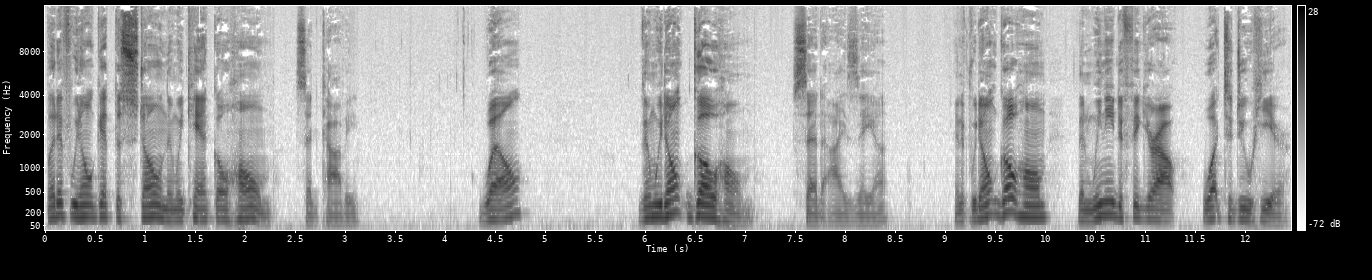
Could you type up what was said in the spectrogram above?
But if we don't get the stone, then we can't go home, said Kavi. Well, then we don't go home, said Isaiah. And if we don't go home, then we need to figure out what to do here.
